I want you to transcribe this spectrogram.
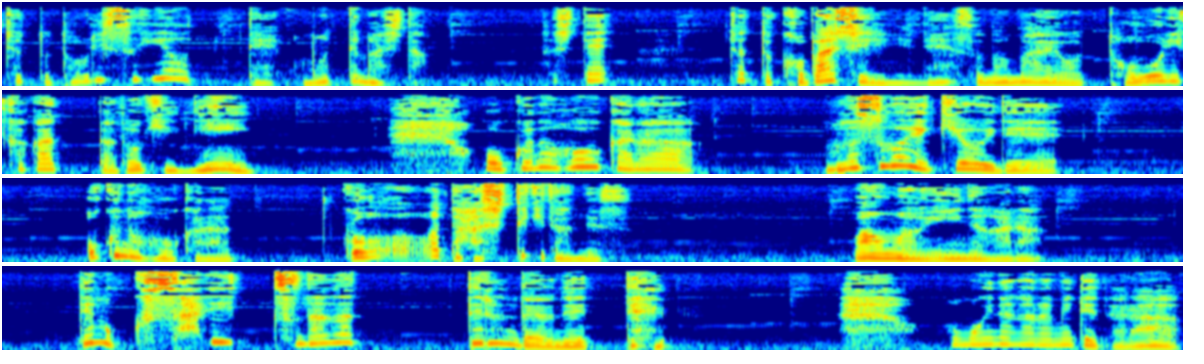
ちょっと通り過ぎようって思ってました。そして、ちょっと小走りにね、その前を通りかかった時に、奥の方から、ものすごい勢いで、奥の方からゴーッと走ってきたんです。ワンワン言いながら。でも鎖つながっててるんだよねって思いながら見てたら、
